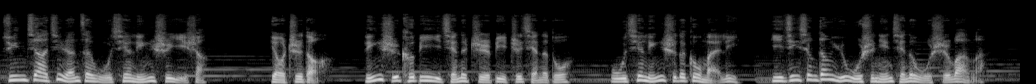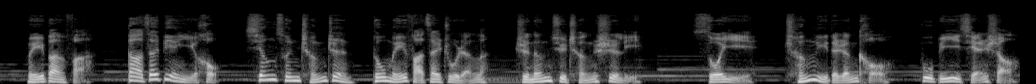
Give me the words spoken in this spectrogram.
均价竟然在五千灵石以上。要知道，灵石可比以前的纸币值钱的多，五千灵石的购买力。已经相当于五十年前的五十万了。没办法，大灾变以后，乡村城镇都没法再住人了，只能去城市里。所以城里的人口不比以前少，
